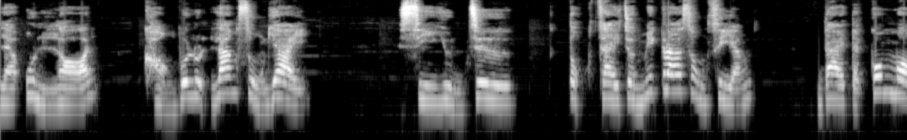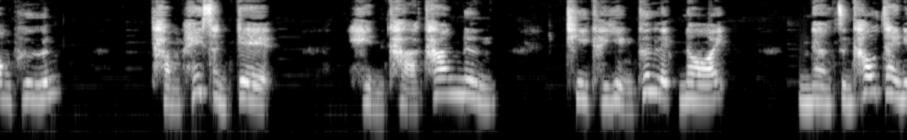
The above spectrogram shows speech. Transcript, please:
และอุ่นร้อนของบุรุษร่างสูงใหญ่ ซีหยุนจือ ตกใจจนไม่กล้าส่งเสียง ได้แต่ก้มมองพื้นทำให้สังเกต เห็นขาข้างหนึ่ง ที่เขย่งขึ้นเล็กน้อย นางจึงเข้าใจใน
